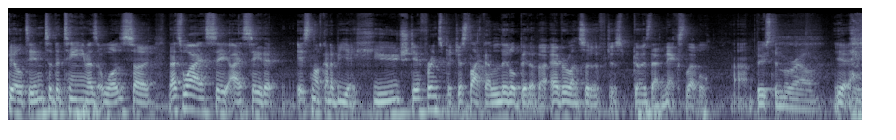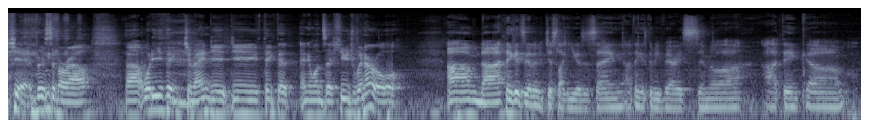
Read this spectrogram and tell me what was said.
built into the team as it was. So that's why I see I see that it's not going to be a huge difference, but just like a little bit of a everyone sort of just goes that next level. Um, Boost the morale. yeah, yeah, boost the morale. Uh, what do you think, Jermaine? Do you, do you think that anyone's a huge winner, or Um, no, I think it's going to be just like you guys are saying. I think it's going to be very similar. I think, um,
